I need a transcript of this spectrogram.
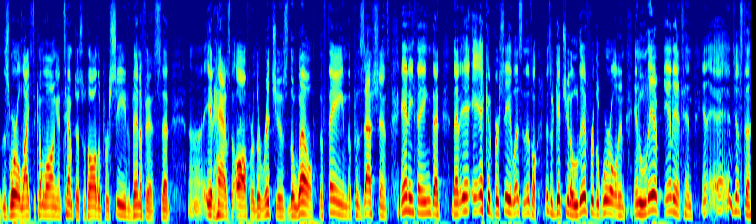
This world likes to come along and tempt us with all the perceived benefits that uh, it has to offer the riches, the wealth, the fame, the possessions, anything that, that it, it could perceive. Listen, this will, this will get you to live for the world and, and live in it and, and, and just uh,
